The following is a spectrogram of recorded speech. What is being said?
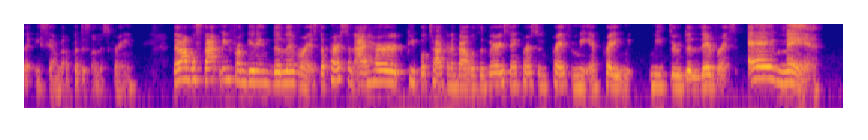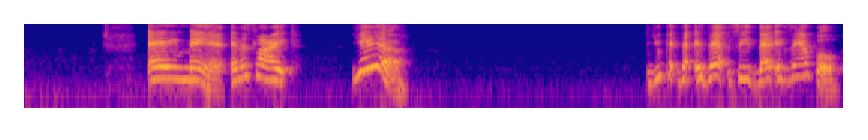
let me see, I'm going to put this on the screen. That almost stopped me from getting deliverance. The person I heard people talking about was the very same person who prayed for me and prayed me through deliverance. Amen. Amen. And it's like, yeah. You can that is that see that example.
